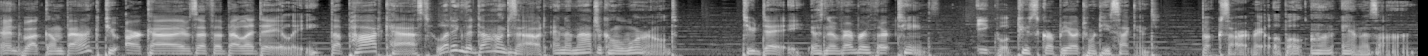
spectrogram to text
and welcome back to Archives of Fabella Daily, the podcast letting the dogs out in a magical world. Today is November 13th, equal to Scorpio 22nd. Books are available on Amazon.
